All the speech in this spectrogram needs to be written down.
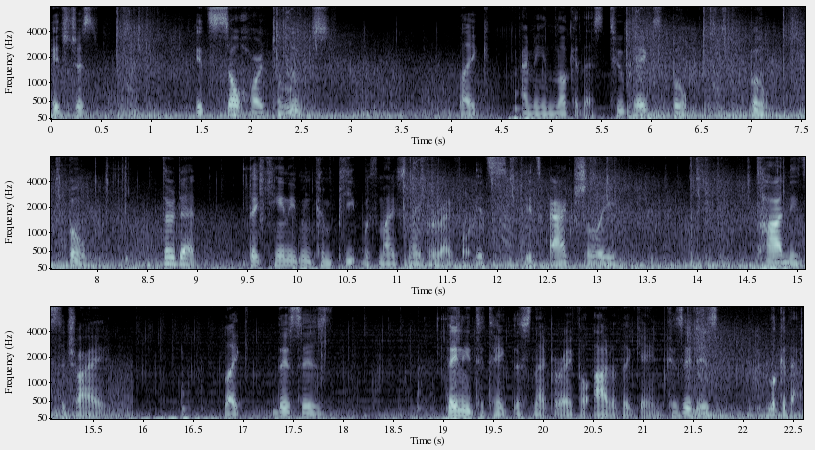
It's just, it's so hard to lose. Like, I mean, look at this. Two pigs, boom, boom, boom. They're dead. They can't even compete with my sniper rifle. It's, it's actually Todd needs to try. Like, this is. They need to take the sniper rifle out of the game because it is. Look at that.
